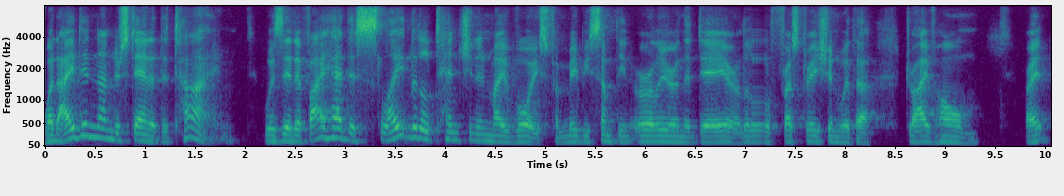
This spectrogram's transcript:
what I didn't understand at the time was that if I had this slight little tension in my voice from maybe something earlier in the day or a little frustration with a drive home, right?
